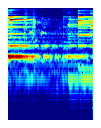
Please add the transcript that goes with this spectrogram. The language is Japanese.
Música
